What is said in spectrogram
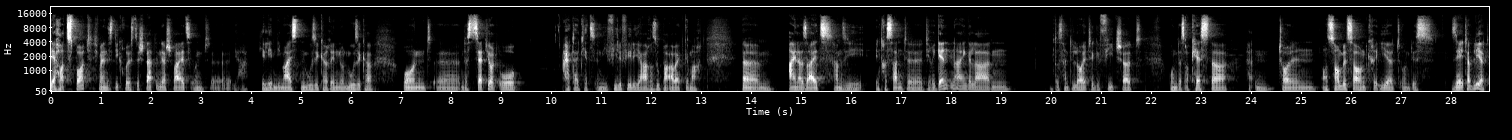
der Hotspot. Ich meine, es ist die größte Stadt in der Schweiz und äh, ja, hier leben die meisten Musikerinnen und Musiker. Und äh, das ZJO hat halt jetzt irgendwie viele, viele Jahre super Arbeit gemacht. Ähm, einerseits haben sie interessante Dirigenten eingeladen, interessante Leute gefeatured und das Orchester hat einen tollen Ensemble-Sound kreiert und ist sehr etabliert.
